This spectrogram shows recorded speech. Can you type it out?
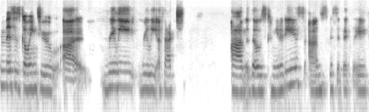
this is going to uh, really, really affect um, those communities, um, specifically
